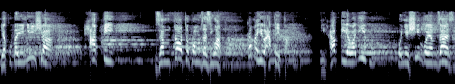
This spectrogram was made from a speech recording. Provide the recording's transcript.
ya kubainisha haki za mtoto kwa mzazi wake. Kama hiyo hakika ni haki ya wajibu kwenye shingo ya mzazi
